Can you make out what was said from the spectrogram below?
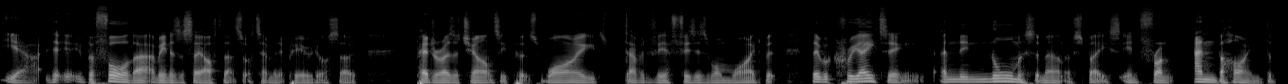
yeah, before that, I mean, as I say, after that sort of ten minute period or so, Pedro has a chance. He puts wide. David Villa fizzes one wide, but they were creating an enormous amount of space in front and behind the,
